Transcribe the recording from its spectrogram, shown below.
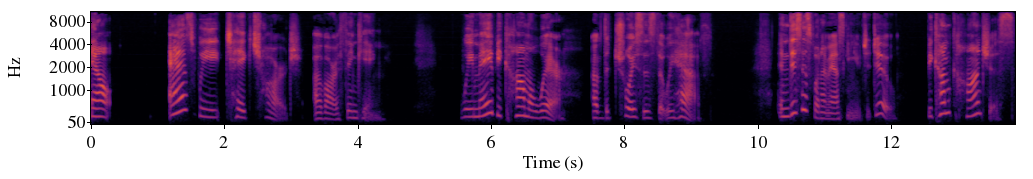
Now, as we take charge of our thinking, we may become aware of the choices that we have. And this is what I'm asking you to do. Become conscious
